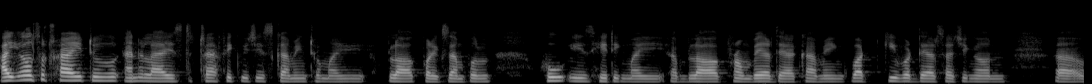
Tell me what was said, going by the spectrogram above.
I also try to analyze the traffic which is coming to my blog. For example, who is hitting my uh, blog, from where they are coming, what keyword they are searching on, uh,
